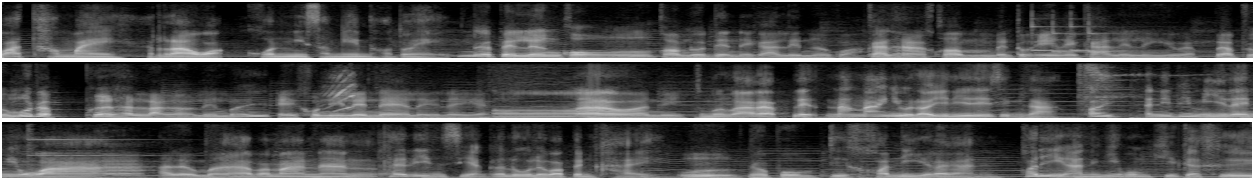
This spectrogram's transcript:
ว่าทำไมเราอะคนมีสำเนียงของตัวเองน่าเป็นเรื่องของความโดดเด่นในการเล่นมากกว่า การหาความเป็นตัวเองในการเล่นอะไรอย่างเงี้ยแบบแบบสมมติแบบเพื่อนหันหลังแล้วเล่นว่าเอ้ยไอ้คนนี้เล่นแน่เลยอะไรเงี้ยอ๋ออ่าวันนี้สมมติว่าแบบเล่นนั่งนั่งอยู่แล้วอยู่ดีได้เสียงดังเอ้ยอันนี้พี่หมีเล่นนี่หว่าอ่าอะไรประมาณอ่าประมาณนั้นแค่ได้ยินเสียงก็รู้เลยว่าเป็นใครอืมครับผมคือข้อดีแล้วกัน ข้อดีอีกอันหนึงที่ผมคิดก็คือ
